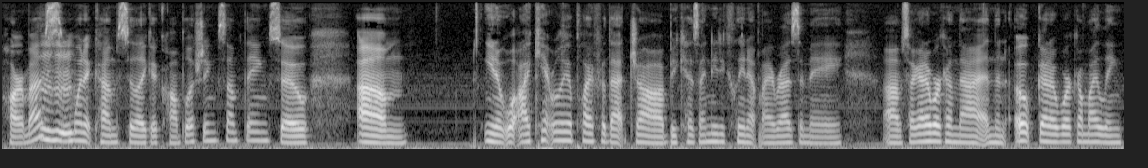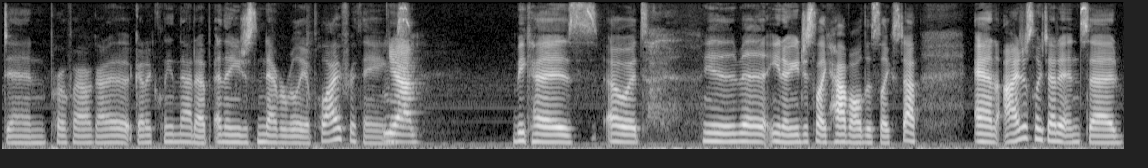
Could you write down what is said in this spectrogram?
harm us Mhm. when it comes to like accomplishing something. So, um, you know, well, I can't really apply for that job because I need to clean up my resume. Um, so I got to work on that, and then oh, got to work on my LinkedIn profile. Got to got to clean that up, and then you just never really apply for things Yeah. because oh it's you know you just like have all this like stuff and i just looked at it and said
